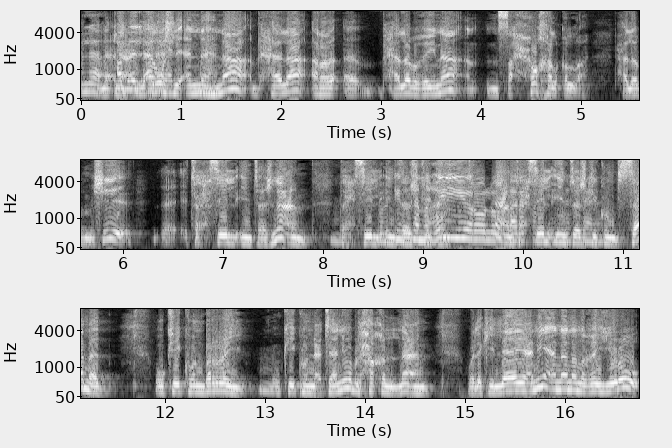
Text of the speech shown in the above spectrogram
الأوان. لأن هنا بحال بحال بغينا نصحوا خلق الله. بحال ماشي تحسين الإنتاج. نعم تحسين الإنتاج كيكون نعم تحسين الإنتاج كيكون بالسمد وكيكون بالري وكيكون نعتنيو بالحقل. نعم ولكن لا يعني أننا نغيروا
